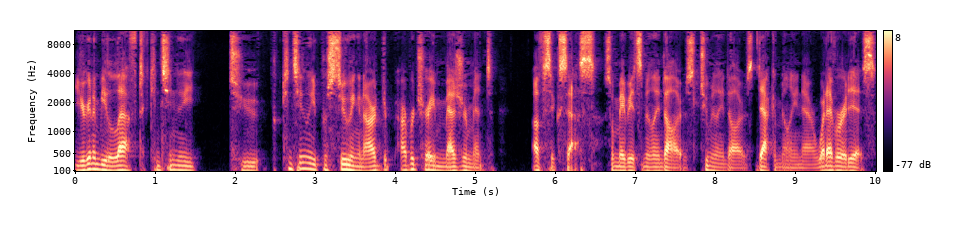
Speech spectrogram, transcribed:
You're going to be left continually to continually pursuing an arbitrary measurement of success. So maybe it's a million dollars, two million dollars, deck a millionaire, whatever it is.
